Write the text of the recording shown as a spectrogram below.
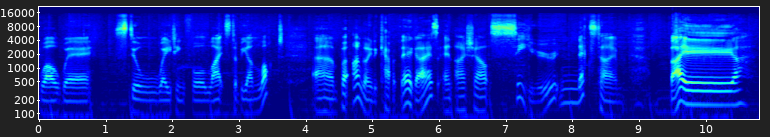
while we're still waiting for lights to be unlocked. Um, but I'm going to cap it there, guys, and I shall see you next time. Bye!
